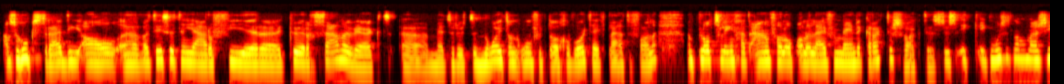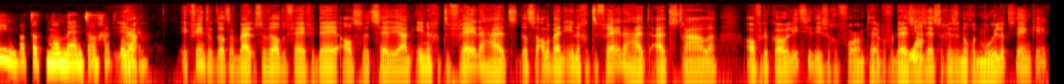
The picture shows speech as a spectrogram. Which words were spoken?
als Hoekstra, die al, uh, wat is het, een jaar of vier uh, keurig samenwerkt met Rutte, nooit een onvertogen woord heeft laten vallen een plotseling gaat aanvallen op allerlei vermeende karakterzwaktes. Dus ik, ik moest het nog maar zien wat dat moment dan gaat worden. Ja. Ik vind ook dat er bij zowel de VVD als het CDA een innige tevredenheid, dat ze allebei een innige tevredenheid uitstralen over de coalitie die ze gevormd hebben. Voor D66 ja. is het nog het moeilijkst, denk ik.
